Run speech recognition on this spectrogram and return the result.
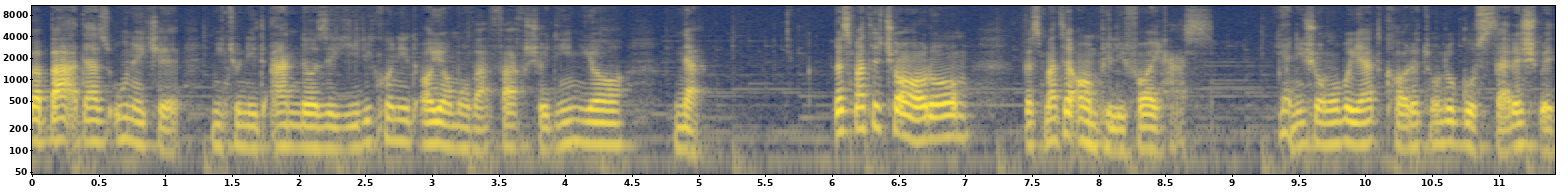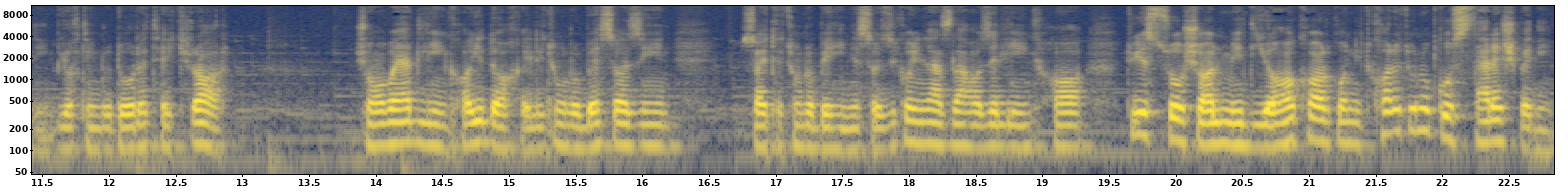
و بعد از اونه که می‌تونید اندازه گیری کنید آیا موفق شدین یا نه. قسمت چهارم قسمت amplify هست. یعنی شما باید کارتون رو گسترش بدین. بیفتین رو دور تکرار. شما باید لینک های داخلیتون رو بسازین. سایتتون رو بهینه سازی کنین از لحاظ لینک ها توی social media ها کار کنید. کارتون رو گسترش بدین.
